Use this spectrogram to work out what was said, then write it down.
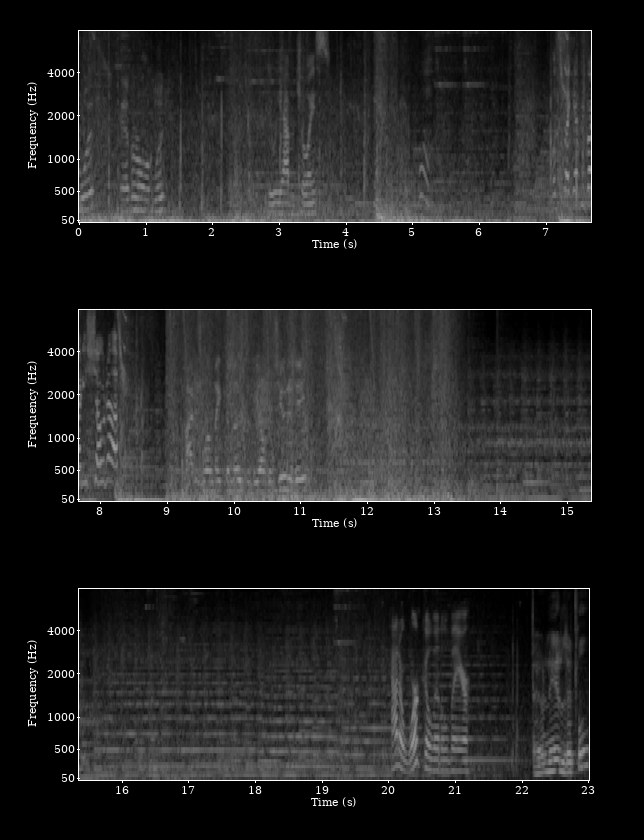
Onward, ever onward. Do we have a choice? Looks like everybody showed up. Might as well make the most of the opportunity. Had to work a little there. Only a little?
